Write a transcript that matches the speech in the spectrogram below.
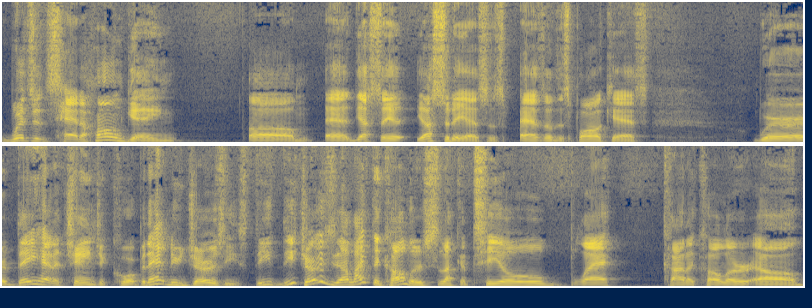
Wizards had a home game um, yesterday, yesterday as as of this podcast, where they had a change of court, but they had new jerseys. These, these jerseys, I like the colors, like a teal black kind of color, um,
